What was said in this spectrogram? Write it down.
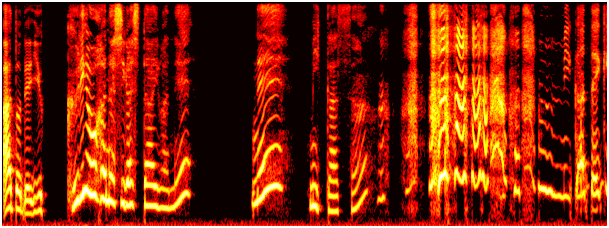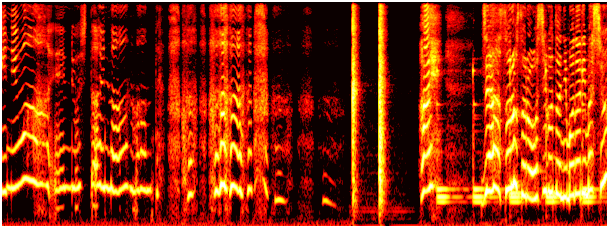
後でゆっくりお話がしたいわね。ねえミカさん。ミカ的には遠慮したいななんて。はいじゃあそろそろお仕事に戻りましょえ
